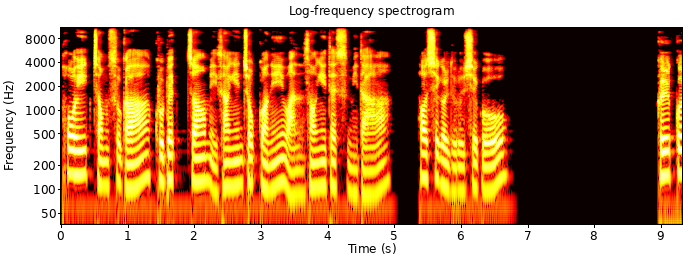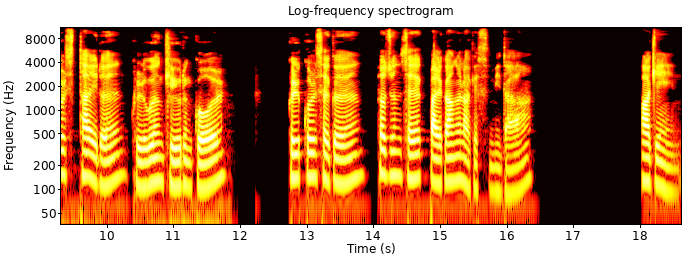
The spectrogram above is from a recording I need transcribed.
토익 점수가 900점 이상인 조건이 완성이 됐습니다. 서식을 누르시고 글꼴 스타일은 굵은 기울인 꼴 글꼴 색은 표준색 빨강을 하겠습니다. 확인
